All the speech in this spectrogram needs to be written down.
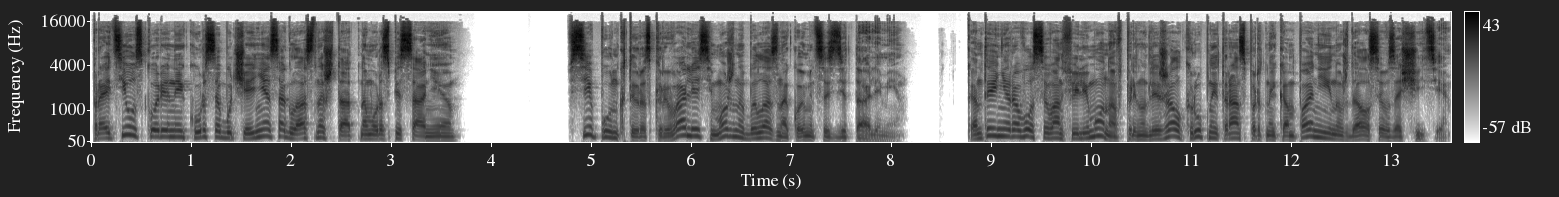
Пройти ускоренный курс обучения согласно штатному расписанию. Все пункты раскрывались, можно было ознакомиться с деталями. Контейнеровоз Иван Филимонов принадлежал крупной транспортной компании и нуждался в защите.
